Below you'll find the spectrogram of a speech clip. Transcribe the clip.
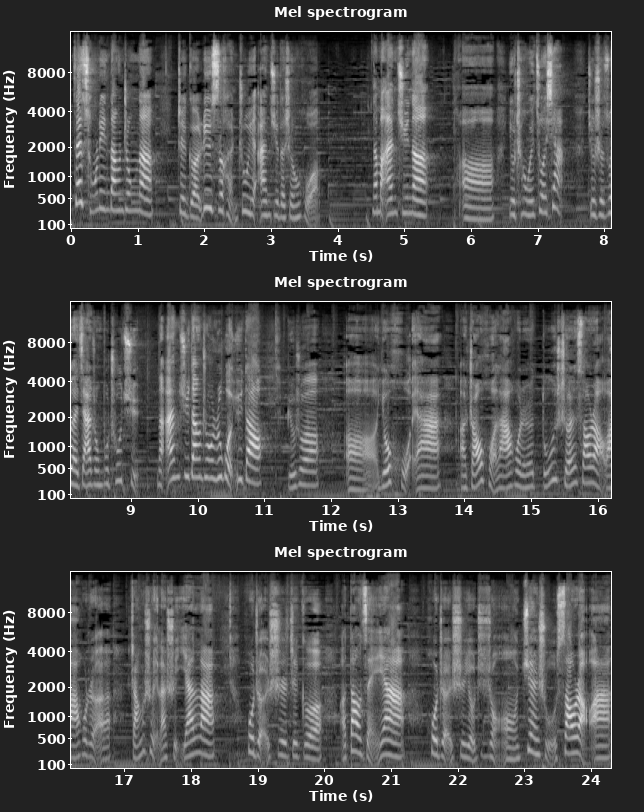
在丛林当中呢。这个绿色很注意安居的生活，那么安居呢，呃，又称为坐下，就是坐在家中不出去。那安居当中，如果遇到，比如说，呃，有火呀，啊，着火啦，或者是毒蛇骚扰啊，或者涨水啦、水淹啦，或者是这个呃盗贼呀。或者是有这种眷属骚扰啊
